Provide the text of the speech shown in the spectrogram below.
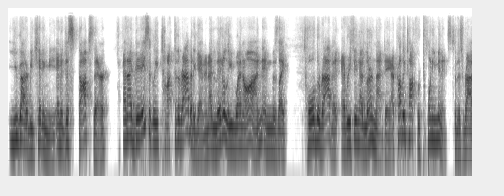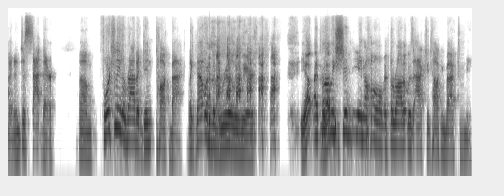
you got to be kidding me. And it just stops there. And I basically talked to the rabbit again. And I literally went on and was like, told the rabbit everything I learned that day. I probably talked for 20 minutes to this rabbit and just sat there um, fortunately, the rabbit didn't talk back. Like that would have been really weird. Yep. I probably yep. should be in a home if the rabbit was actually talking back to me.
